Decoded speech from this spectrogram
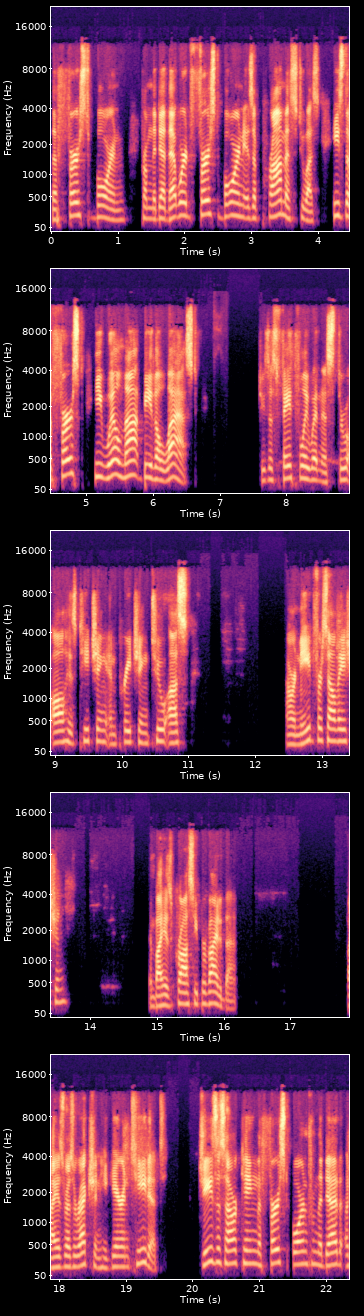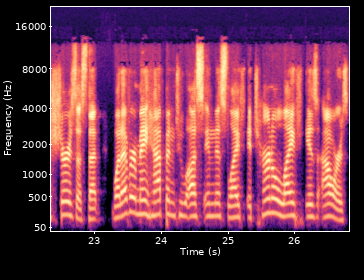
the firstborn from the dead. That word firstborn is a promise to us. He's the first, he will not be the last. Jesus faithfully witnessed through all his teaching and preaching to us our need for salvation, and by his cross, he provided that. By his resurrection, he guaranteed it. Jesus, our King, the firstborn from the dead, assures us that whatever may happen to us in this life, eternal life is ours.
